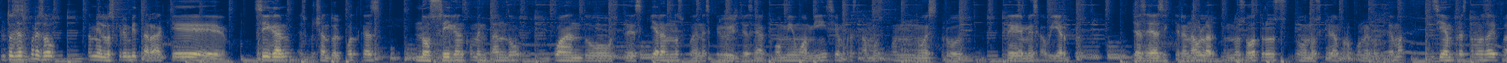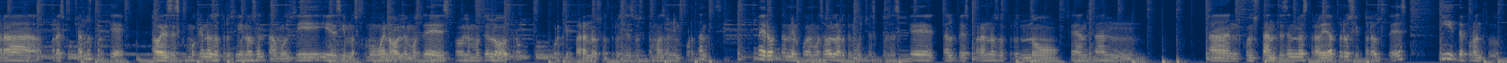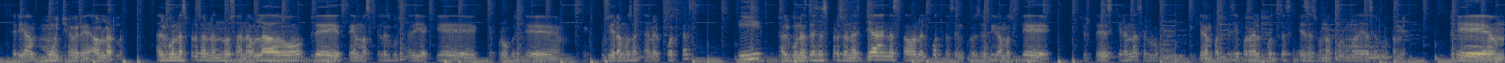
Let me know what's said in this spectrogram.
entonces por eso también los quiero invitar a que sigan escuchando el podcast, nos sigan comentando. Cuando ustedes quieran nos pueden escribir, ya sea conmigo o a mí, siempre estamos con nuestros DMs abiertos ya sea si quieren hablar con nosotros o nos quieran proponer un tema, siempre estamos ahí para, para escucharlos porque a veces como que nosotros sí nos sentamos y, y, decimos como, bueno, hablemos de esto, hablemos de lo otro, porque para nosotros esos temas son importantes. Pero también podemos hablar de muchas cosas que tal vez para nosotros no sean tan, tan constantes en nuestra vida, pero sí para ustedes y de pronto sería muy chévere hablarlas. Algunas personas nos han hablado de temas que les gustaría que, que, expusiéramos acá en el podcast y algunas de esas personas ya han estado en el podcast. Entonces digamos que si ustedes quieren hacerlo, y quieren participar en el podcast, esa es una forma de hacerlo también. Eh,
